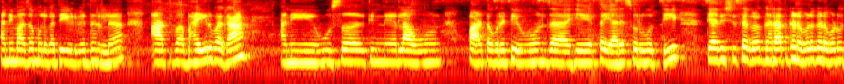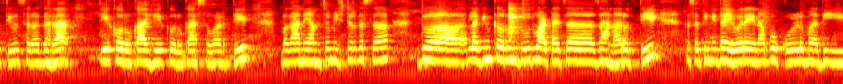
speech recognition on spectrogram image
आणि माझा मुलगा ते इडवे धरलं. आत ब- बाहेर बघा. आणि ऊस तिने लावून पाट वगैरे ठेवून ज हे तयारी सुरू होती. त्या दिवशी सगळं घरात गडबड गडबड होती हो, सगळं घरात ते करू का हे करू का? असं वाटते. मग आणि आमचं मिस्टर कसं दु लगीन करून दूध वाटायचं जाणार होती. कसं तिने डायव्हर आहे ना गोकुळमध्ये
